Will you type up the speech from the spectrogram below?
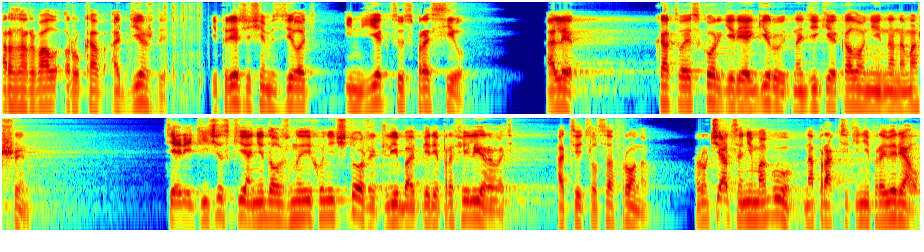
Разорвал рукав одежды и прежде чем сделать инъекцию, спросил «Олег, как твои скорги реагируют на дикие колонии наномашин?» «Теоретически они должны их уничтожить, либо перепрофилировать», — ответил Сафронов. «Ручаться не могу, на практике не проверял».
